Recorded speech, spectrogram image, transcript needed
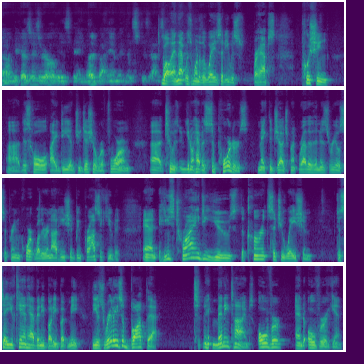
uh, because Israel is being led by him in this disaster. Well, and that was one of the ways that he was perhaps pushing uh, this whole idea of judicial reform uh, to, you know, have his supporters make the judgment rather than Israel's Supreme Court whether or not he should be prosecuted. And he's trying to use the current situation to say you can't have anybody but me. The Israelis have bought that t- many times over and over again.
